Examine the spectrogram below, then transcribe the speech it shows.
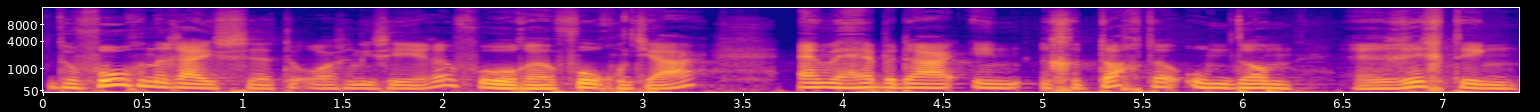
de volgende reis te organiseren voor volgend jaar. En we hebben daar in gedachten om dan richting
